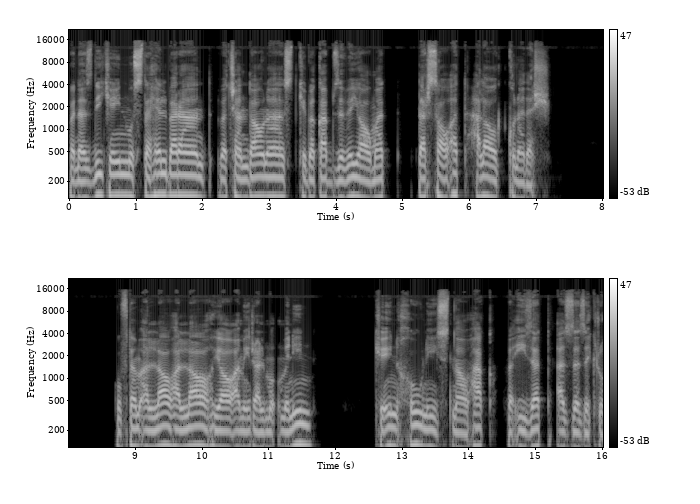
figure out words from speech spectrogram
و نزدیک این مستحل برند و چندان است که بقبض وی آمد در ساعت هلاک کندش. گفتم الله الله یا امیر المؤمنین که این خونی است ناحق و ایزد عز ذکره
